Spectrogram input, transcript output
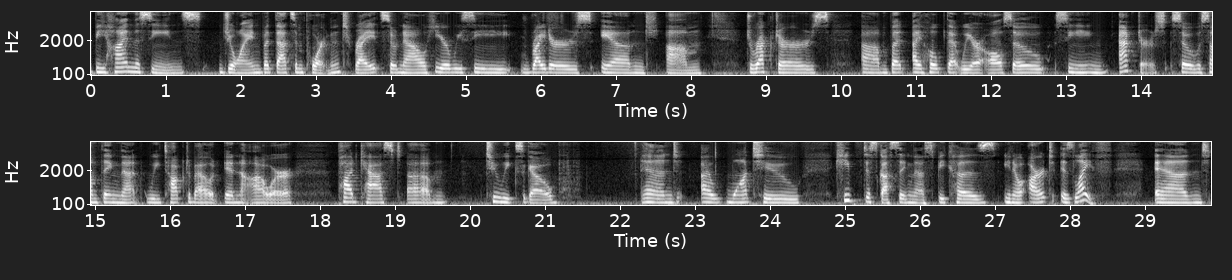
behind the scenes join, but that's important, right? So now here we see writers and um, directors, um, but I hope that we are also seeing actors. So it was something that we talked about in our podcast um, two weeks ago. And I want to keep discussing this because you know art is life, and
